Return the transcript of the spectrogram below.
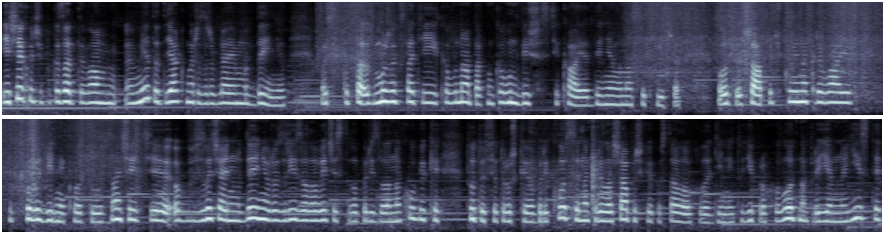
І ще хочу показати вам е, метод, як ми розробляємо диню. Ось можна, кстати, і кавуна так, ну кавун більше стікає, диня вона сухіша. От шапочкою накриваю, в холодильник кладу. Значить, е, звичайну диню розрізала, вичистила, порізала на кубики. Тут ось трошки абрикоси, накрила шапочкою і поставила в холодильник. Тоді прохолодно, приємно їсти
